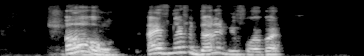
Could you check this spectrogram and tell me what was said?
You should do it. Oh, I've never done it before, but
